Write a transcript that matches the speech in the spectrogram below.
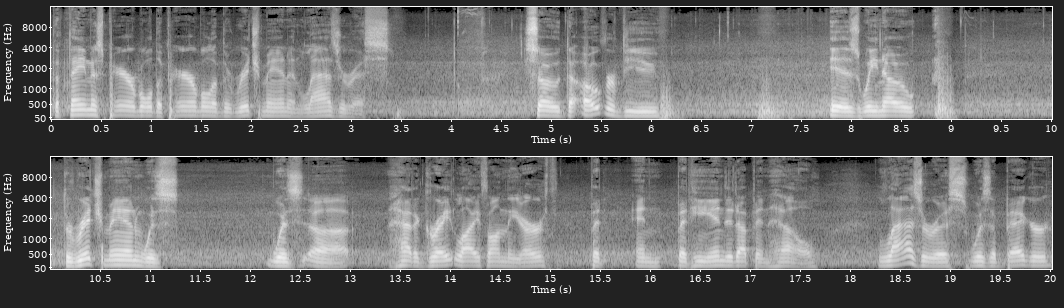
the famous parable, the parable of the rich man and Lazarus. So, the overview is we know the rich man was was uh, had a great life on the earth, but and but he ended up in hell. Lazarus was a beggar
